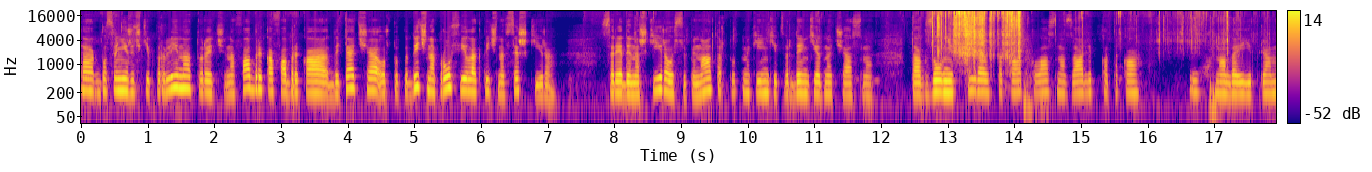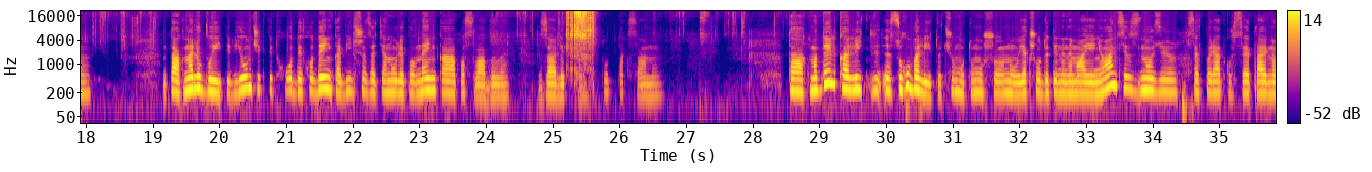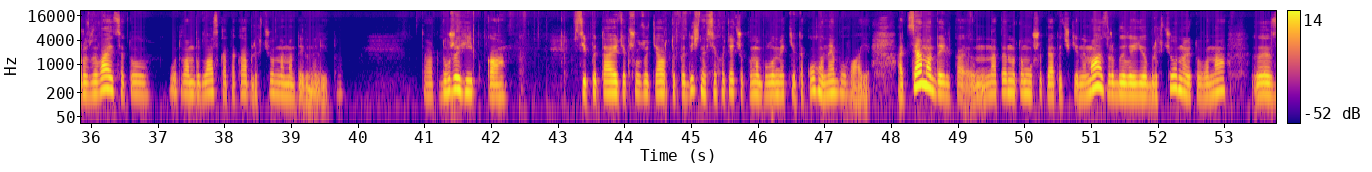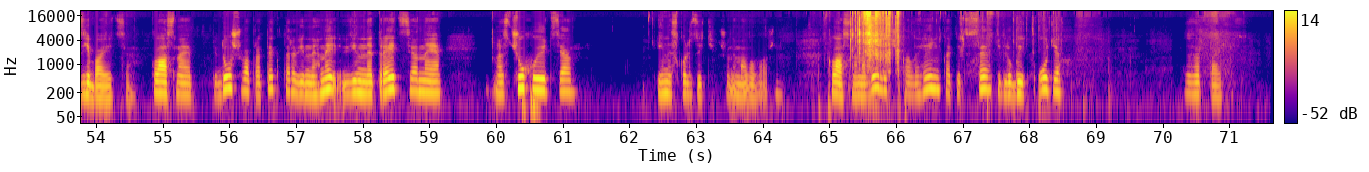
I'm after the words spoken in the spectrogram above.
Так, босоніжечки Перліна, Туреччина фабрика, фабрика дитяча, ортопедична, профілактична, все шкіра. Середина шкіра, ось супінатор тут м'якенький, тверденький одночасно. Так, зовні шкіра ось така класна заліпка така. Ух, треба її прямо. Так, на будь-який підйомчик підходить. Худенька, більше затягнули, повненька, послабили заліпку. Тут так само. Так, моделька лі... е, сугубо літо. Чому? Тому що ну, якщо у дитини немає нюансів з нозою, все в порядку, все правильно розвивається, то от вам, будь ласка, така облегчена модель на літо. Так, дуже гібка. Всі питають, якщо взуття ортопедичне, всі хочуть, щоб воно було м'яке. Такого не буває. А ця моделька, напевно, тому що п'яточки немає, зробили її облегченою, то вона е, згибається. Класна підошва, протектор, він не гне, він не треться, не счухується зчухується і не скользить, що немаловажно. Класна моделечка, легенька, під все, під будь-який одяг. Звертайтесь.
